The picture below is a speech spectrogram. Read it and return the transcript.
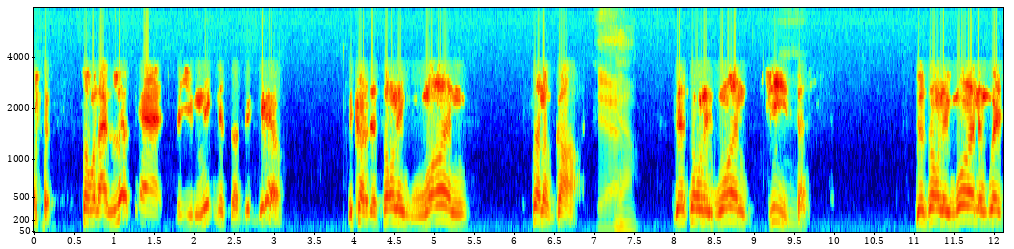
so when I look at the uniqueness of the gift, because there's only one Son of God, Yeah. yeah. there's only one Jesus. There's only one in which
